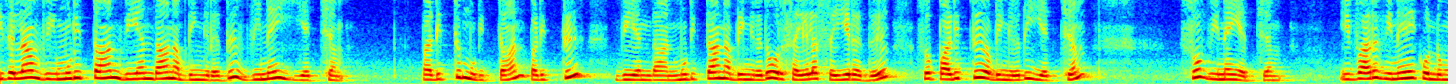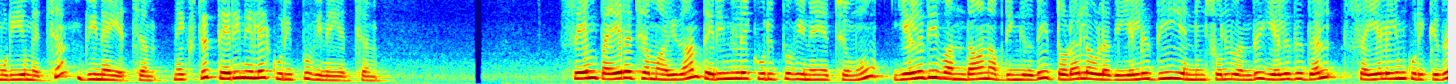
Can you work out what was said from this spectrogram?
இதெல்லாம் வி முடித்தான் வியந்தான் அப்படிங்கிறது வினை எச்சம். படித்து முடித்தான் படித்து வியந்தான். முடித்தான் அப்படிங்கிறது ஒரு செயலை செய்கிறது ஸோ படித்து அப்படிங்கிறது எச்சம். ஸோ வினை எச்சம். இவ்வாறு வினையை கொண்டு முடியும் எச்சம் வினை எச்சம். நெக்ஸ்ட்டு தெரிநிலை குறிப்பு வினை எச்சம். சேம் பெயரச்ச மாதிரி தான் தெரிநிலை குறிப்பு வினையச்சமும் எழுதி வந்தான் அப்படிங்கிறது இத்தொடரில் உள்ளது. எழுதி என்னும் சொல் வந்து எழுதுதல் செயலையும் குறிக்குது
